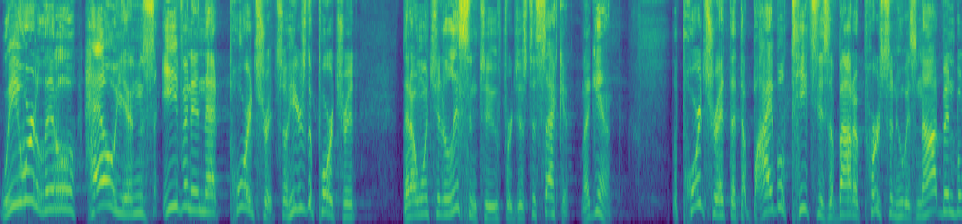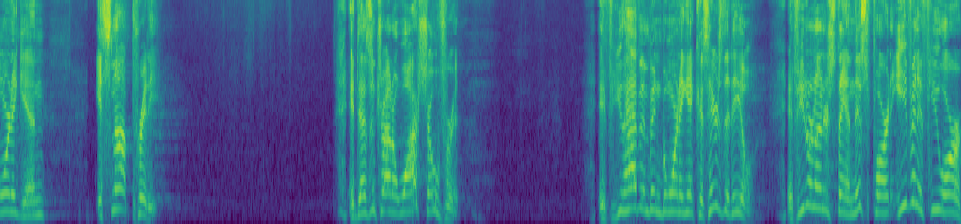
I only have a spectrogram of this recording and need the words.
We were little hellions, even in that portrait. So here's the portrait that I want you to listen to for just a second. Again, the portrait that the Bible teaches about a person who has not been born again, it's not pretty. It doesn't try to wash over it. If you haven't been born again, because here's the deal if you don't understand this part, even if you are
